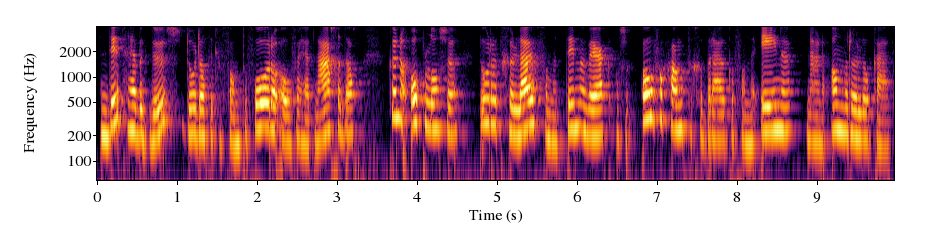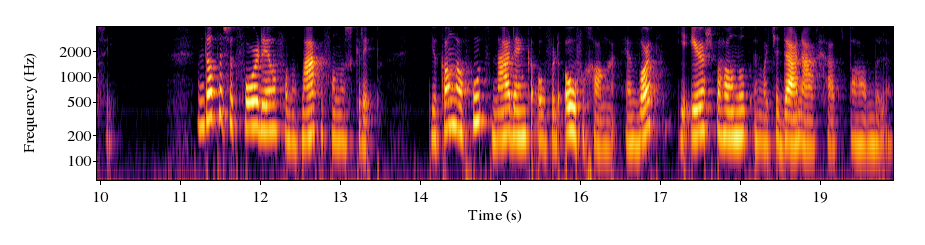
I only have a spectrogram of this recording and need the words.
En dit heb ik dus, doordat ik er van tevoren over heb nagedacht, kunnen oplossen door het geluid van het timmerwerk als een overgang te gebruiken van de ene naar de andere locatie. En dat is het voordeel van het maken van een script. Je kan dan goed nadenken over de overgangen en wat je eerst behandelt en wat je daarna gaat behandelen.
